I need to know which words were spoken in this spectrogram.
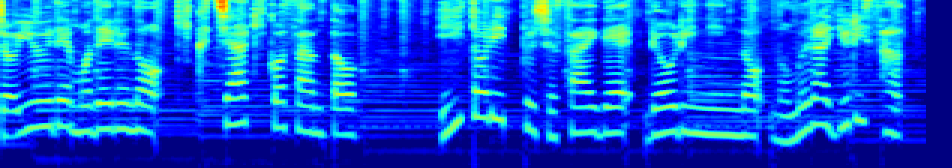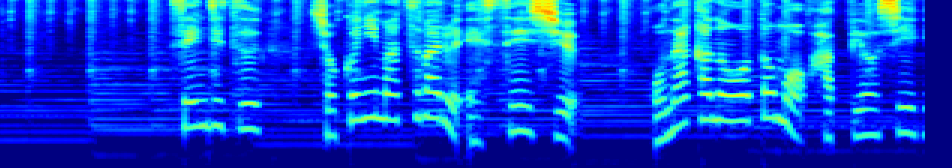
女優でモデルの菊池亜希子さんとイートリップ主催で料理人の野村ゆりさん。先日食にまつわるエッセイ集「お腹の音」も発表し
